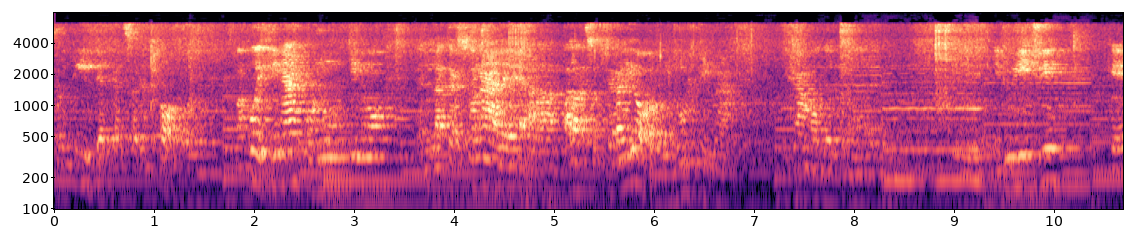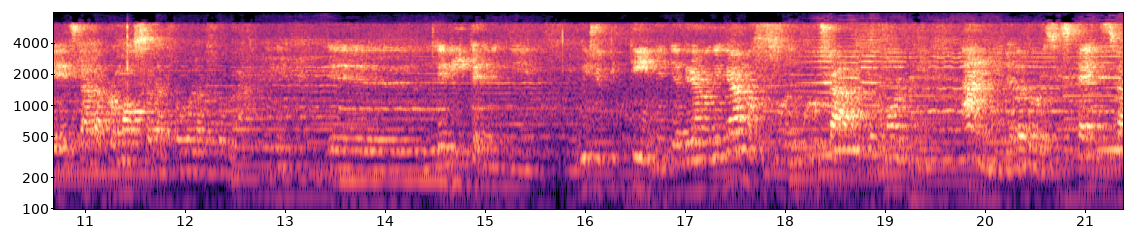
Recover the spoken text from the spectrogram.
Clotilde, a Piazza del Popolo, ma poi fino anche un ultimo, eh, la personale a Palazzo Ferraioli, l'ultima diciamo del, di, di Luigi, che è stata promossa dal Fogola Foglani. Eh, le vite di, di Luigi Pittini e di Adriano Vegano si sono incrociate per molti anni della loro esistenza,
